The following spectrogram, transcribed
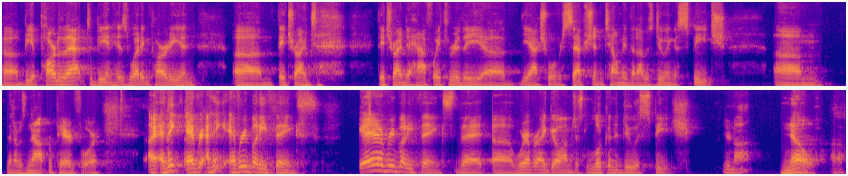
uh, be a part of that, to be in his wedding party, and um, they tried to. They tried to halfway through the uh, the actual reception tell me that I was doing a speech um, that I was not prepared for. I, think every I think everybody thinks everybody thinks that uh, wherever I go, I'm just looking to do a speech. You're not? No, Oh.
